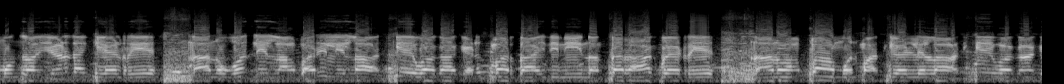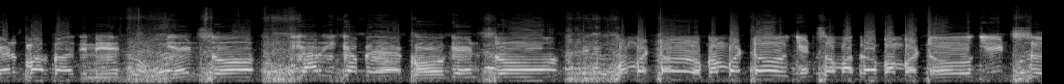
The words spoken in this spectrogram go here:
ಅಮ್ಮಂಗ ಹೇಳ್ದಂಗ್ ಕೇಳ್ರಿ ನಾನು ಓದ್ಲಿಲ್ಲ, ಬರೀಲಿಲ್ಲ, ಅದಕ್ಕೆ ಇವಾಗ ಗೆಣಸ್ ಮಾಡ್ತಾ ಇದೀನಿ ನಂತರ ಆಗ್ಬೇಡ್ರಿ. ನಾನು ಅಪ್ಪ, ಅಮ್ಮನ್ ಮಾತು ಕೇಳಲಿಲ್ಲ, ಅದಕ್ಕೆ ಇವಾಗ ಗೆಣಸ್ ಮಾಡ್ತಾ ಇದೀನಿ ಗೆಣಸು ಯಾರಿಗೆ ಬೇಕು ಗೆಣಸು? ಬೊಂಬಟ್ಟು ಬೊಂಬಟ್ಟು, ಗೆಣಸು ಮಾತ್ರ, ಬೊಂಬಟ್ಟು, ಗೆಣಸು.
